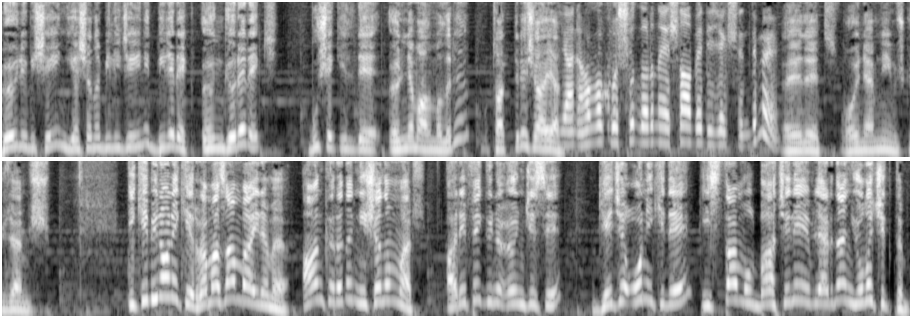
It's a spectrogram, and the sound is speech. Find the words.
böyle bir şeyin yaşanabileceğini bilerek, öngörerek bu şekilde önlem almaları takdire şayan. Yani hava koşullarını hesap edeceksin değil mi? Evet evet o önemliymiş güzelmiş. 2012 Ramazan bayramı Ankara'da nişanım var. Arife günü öncesi gece 12'de İstanbul Bahçeli Evler'den yola çıktım.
